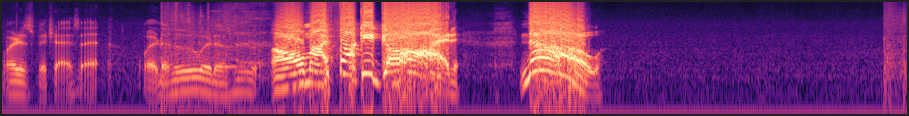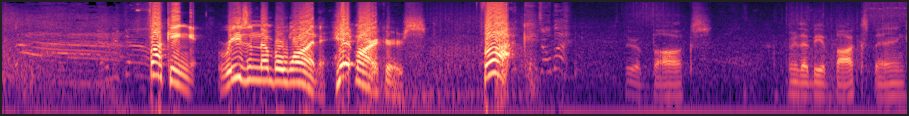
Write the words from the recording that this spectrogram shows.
Where does bitch ass at? Where the who? Where the who? Oh my fucking god! No! Fucking reason number one, hit markers. Fuck! Through a box. Or that'd be a box bang?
